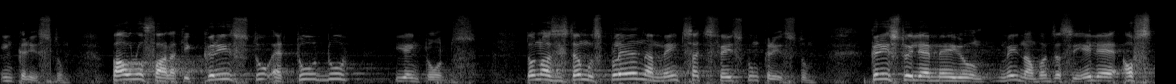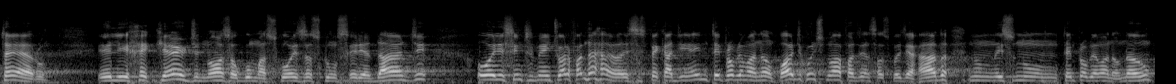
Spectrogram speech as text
em Cristo. Paulo fala que Cristo é tudo e em todos. Então nós estamos plenamente satisfeitos com Cristo. Cristo ele é meio, meio não, vamos dizer assim, ele é austero, ele requer de nós algumas coisas com seriedade, ou ele simplesmente olha e fala, não, esses pecadinhos aí não tem problema não, pode continuar fazendo essas coisas erradas, não, isso não tem problema não. Não,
